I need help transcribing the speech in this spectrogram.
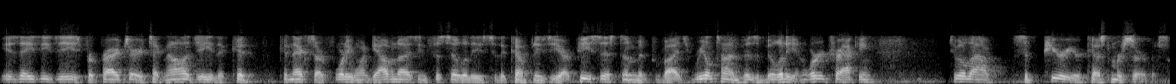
is AZZ's proprietary technology that connects our 41 galvanizing facilities to the company's ERP system and provides real-time visibility and order tracking to allow superior customer service.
